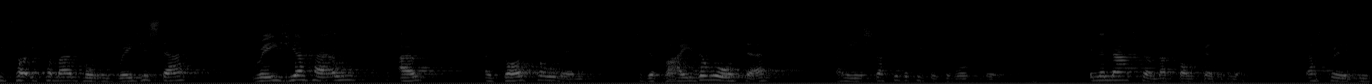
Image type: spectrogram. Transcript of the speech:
he, ta- he commands Moses, raise your staff, raise your hand out. And God told him to divide the water, and he instructed the people to walk through. In the natural, that's bonkers, isn't it? That's crazy.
